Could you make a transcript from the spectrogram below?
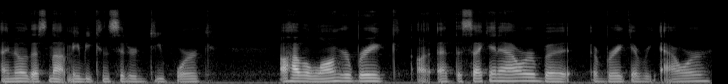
I know that's not maybe considered deep work. I'll have a longer break uh, at the second hour, but a break every hour.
